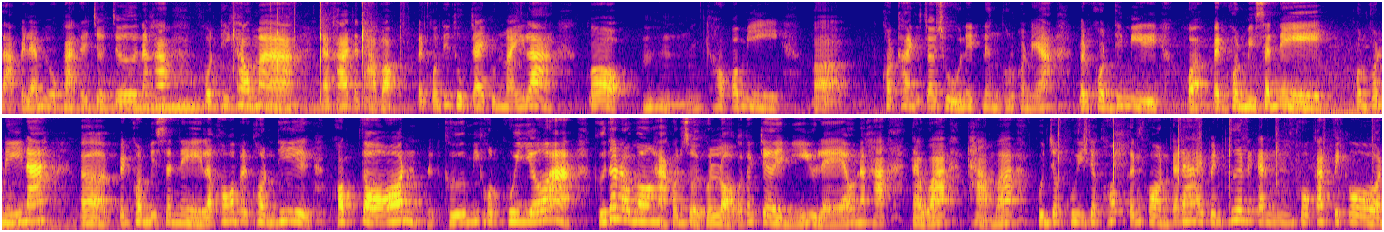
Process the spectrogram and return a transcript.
ษาไปแล้วมีโอกาสได้เจอเจอนะคะ คนที่เข้ามานะคะ จะถามว่าเป็นคนที่ถูกใจคุณไหมล่ะ ก็เขาก็มีค่อนข้างจะเจ้าชู้นิดนึงคนคนนี้เป็นคนที่มีเป็นคนมีเสน่ห์ คนคนนี้นะเออเป็นคนมีเสน่ห์แล้วเขาก็เป็นคนที่ครบซ้อน คือมีคนคุยเยอะอะคือถ้าเรามองหาคนสวยคนหล่อก็ต้องเจออย่างนี้อยู่แล้วนะคะ แต่ว่าถามว่าคุณจะคุยจะคบกันก่อนก็ได้เป็นเพื่อนกันโฟกัสไปก่อน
